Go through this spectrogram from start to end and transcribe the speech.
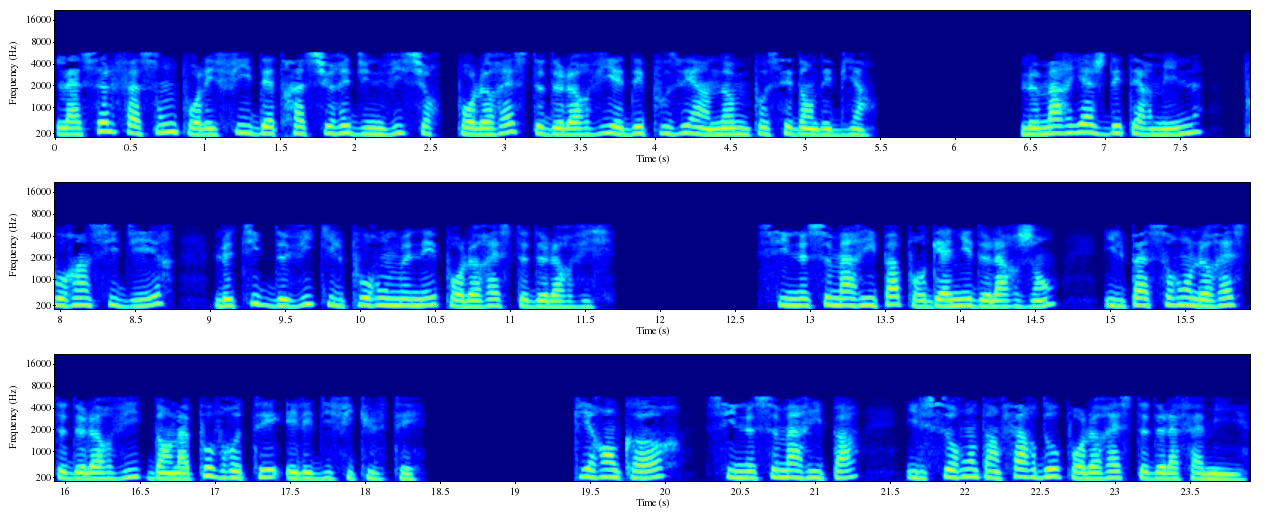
La seule façon pour les filles d'être assurées d'une vie sûre pour le reste de leur vie est d'épouser un homme possédant des biens. Le mariage détermine, pour ainsi dire, le type de vie qu'ils pourront mener pour le reste de leur vie. S'ils ne se marient pas pour gagner de l'argent, ils passeront le reste de leur vie dans la pauvreté et les difficultés. Pire encore, s'ils ne se marient pas, ils seront un fardeau pour le reste de la famille.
